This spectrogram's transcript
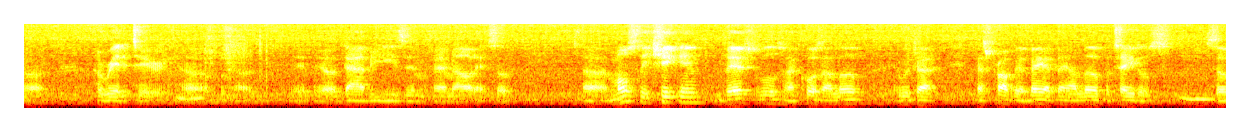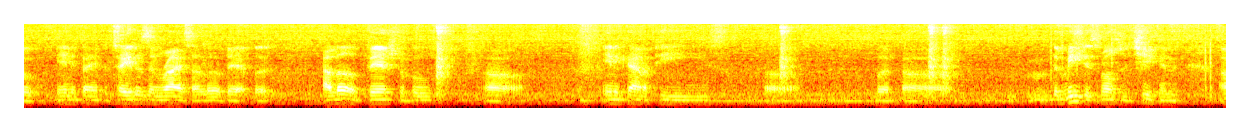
uh, hereditary uh, uh, uh, diabetes in my family, all that. So uh, mostly chicken, vegetables. Of course, I love, which I that's probably a bad thing. I love potatoes. So anything potatoes and rice, I love that. But I love vegetables, uh, any kind of peas. Uh, but uh, the meat is mostly chicken. Uh,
